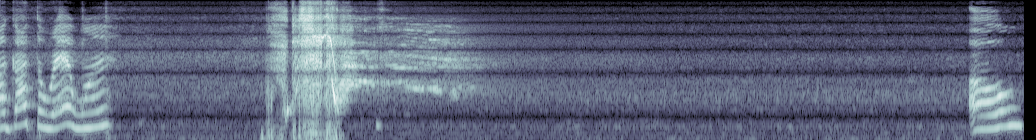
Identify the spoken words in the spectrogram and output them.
I got the red one. Oh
